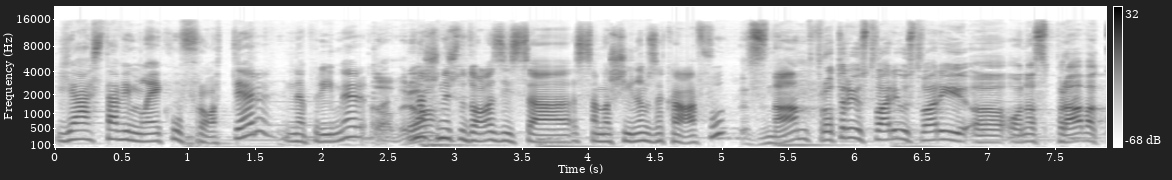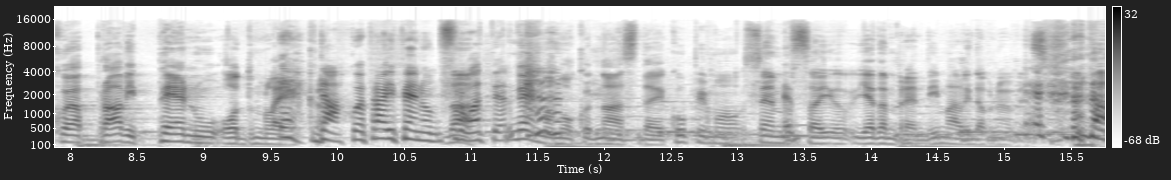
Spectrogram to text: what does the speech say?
ja stavim mleko u froter, na primjer. Dobro. Znaš nešto dolazi sa, sa mašinom za kafu? Znam, froter je u stvari, u stvari uh, ona sprava koja pravi penu od mleka. E, da, koja pravi penom Da, froter. nemamo kod nas da je kupimo, sem sa jedan brend ima, ali dobro ne veze. da,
